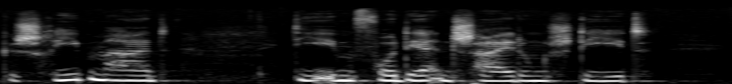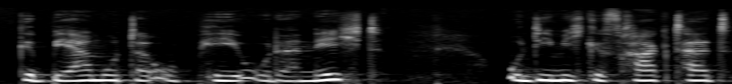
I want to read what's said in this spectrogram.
geschrieben hat, die eben vor der Entscheidung steht, Gebärmutter-OP oder nicht und die mich gefragt hat,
